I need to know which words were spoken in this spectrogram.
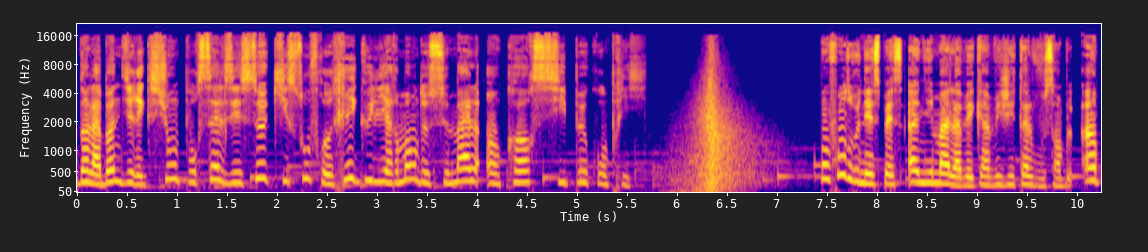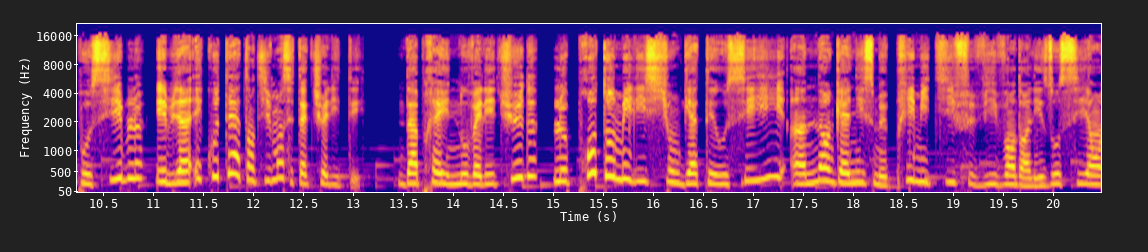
dans la bonne direction pour celles et ceux qui souffrent régulièrement de ce mal encore si peu compris. Confondre une espèce animale avec un végétal vous semble impossible Eh bien, écoutez attentivement cette actualité. D'après une nouvelle étude, le Protomélicion gateocei, un organisme primitif vivant dans les océans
